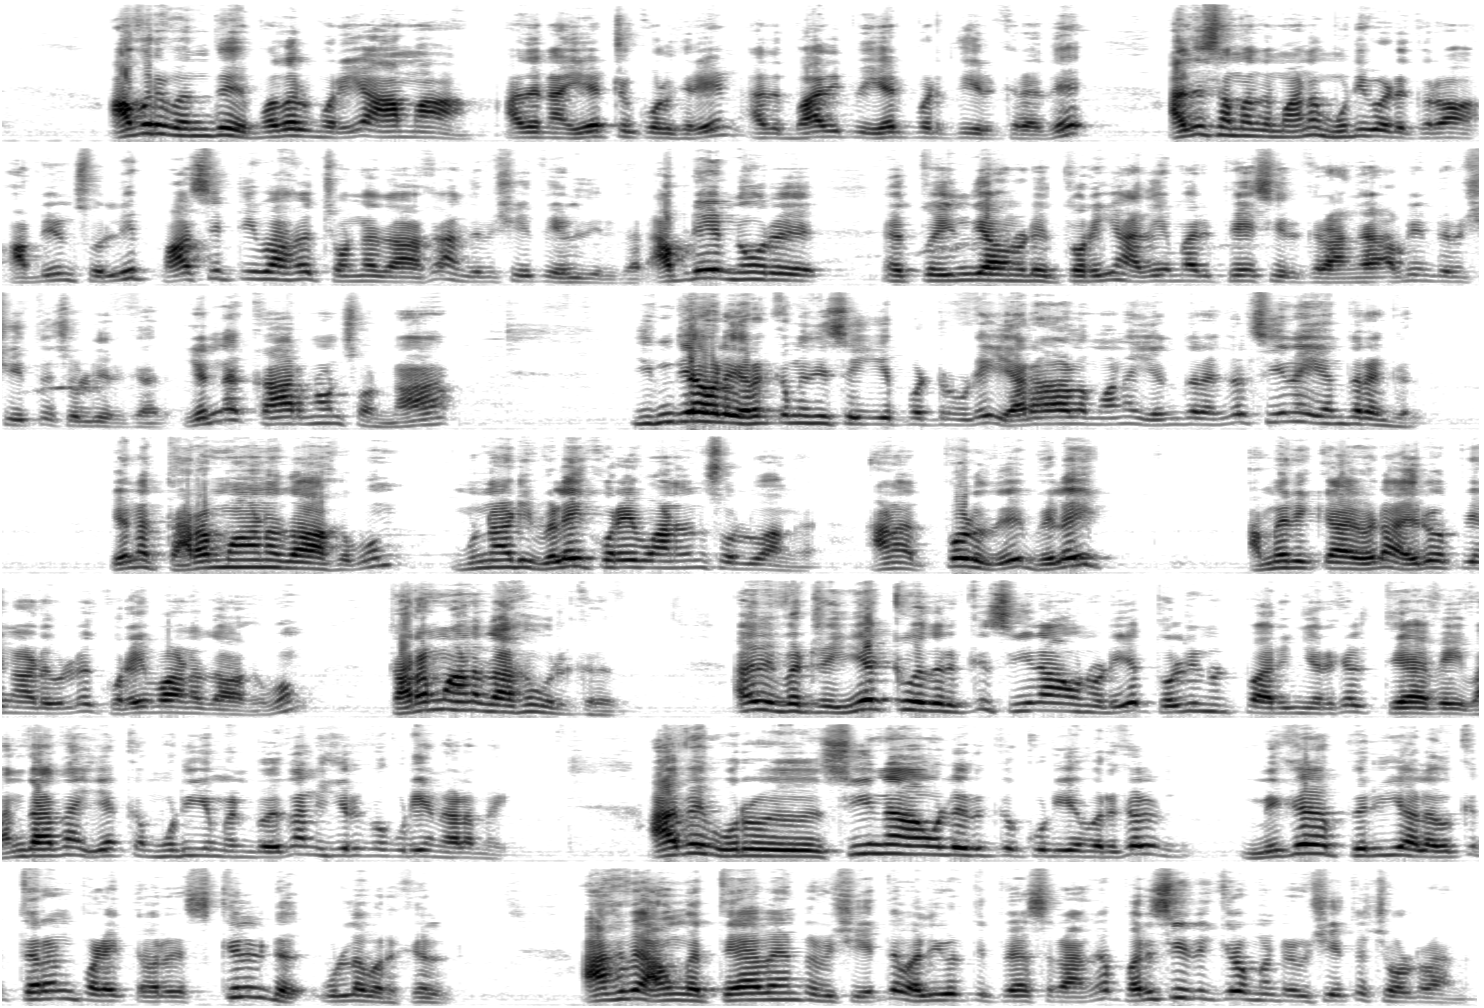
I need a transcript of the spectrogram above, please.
அவர் வந்து முதல் முறையாக ஆமாம் அதை நான் ஏற்றுக்கொள்கிறேன் அது பாதிப்பை ஏற்படுத்தி இருக்கிறது அது சம்மந்தமான முடிவெடுக்கிறோம் அப்படின்னு சொல்லி பாசிட்டிவாக சொன்னதாக அந்த விஷயத்தை எழுதியிருக்கார். அப்படியே இன்னொரு து- இந்தியாவினுடைய துறையும் அதே மாதிரி பேசியிருக்கிறாங்க அப்படின்ற விஷயத்தை சொல்லியிருக்காரு. என்ன காரணம்னு சொன்னால் இந்தியாவில் இறக்குமதி செய்யப்பட்டுடைய ஏராளமான எந்திரங்கள் சீன எந்திரங்கள் ஏன்னா தரமானதாகவும் முன்னாடி விலை குறைவானதுன்னு சொல்லுவாங்க. ஆனால் இப்பொழுது விலை அமெரிக்காவை விட ஐரோப்பிய நாடுகளை குறைவானதாகவும் தரமானதாகவும் இருக்கிறது. அது இவற்றை இயக்குவதற்கு சீனாவினுடைய தொழில்நுட்ப அறிஞர்கள் தேவை. வந்தால் தான் இயக்க முடியும் என்பது தான் இருக்கக்கூடிய நிலைமை. ஆகவே ஒரு சீனாவில் இருக்கக்கூடியவர்கள் மிக பெரிய அளவுக்கு திறன் படைத்தவர்கள் ஸ்கில்டு உள்ளவர்கள். ஆகவே அவங்க தேவைன்ற விஷயத்தை வலியுறுத்தி பேசுகிறாங்க பரிசீலிக்கிறோம் என்ற விஷயத்தை சொல்கிறாங்க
